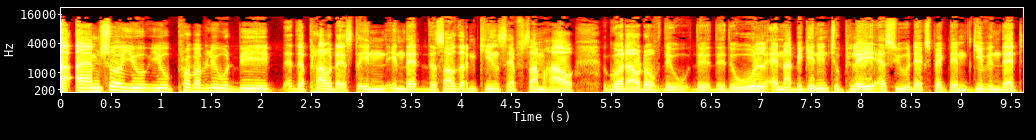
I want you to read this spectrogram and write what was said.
I I am sure you, you probably would be the proudest in, in that the Southern Kings have somehow got out of the, the, the, the wool and are beginning to play as you would expect them, given that,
